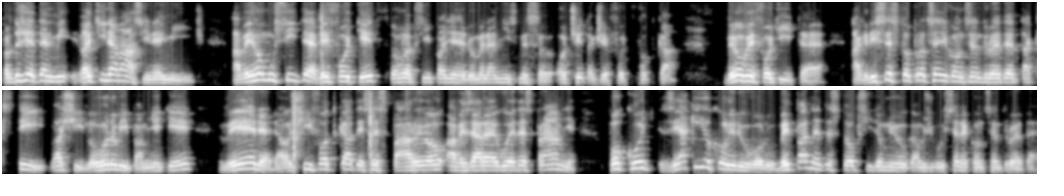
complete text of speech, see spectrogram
protože ten mí, letí na vás jiný míč, a vy ho musíte vyfotit, v tomhle případě je dominantní smysl oči, takže fotka, vy ho vyfotíte a když se 100% koncentrujete, tak z té vaší dlouhodobé paměti vyjede další fotka, ty se spárujou a vy zareagujete správně. Pokud z jakýhokoliv důvodu vypadnete z toho přítomného okamžiku, už se nekoncentrujete,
